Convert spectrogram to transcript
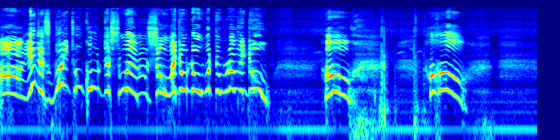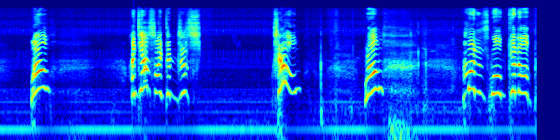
uh, it is way too cold to swim, so I don't know what to really do. Oh, oh, well, I guess I could just chill. Well, might as well get up.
